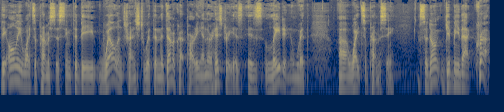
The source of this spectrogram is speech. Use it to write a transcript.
the only white supremacists seem to be well entrenched within the Democrat Party, and their history is is laden with uh, white supremacy. So don't give me that crap.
